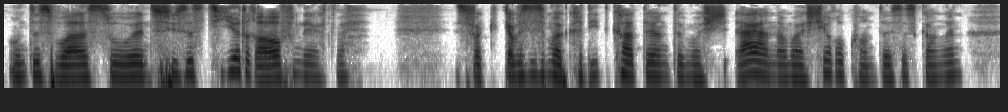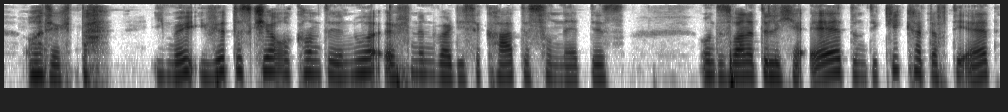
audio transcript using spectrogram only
und es war so ein süßes Tier drauf und ich dachte, es war, ich glaube, es ist immer eine Kreditkarte und ein ah, nochmal Girokonto ist es gegangen. Und ich dachte, ich, ich würde das Girokonto ja nur öffnen, weil diese Karte so nett ist. Und es war natürlich eine Ad und ich klicke halt auf die Ad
